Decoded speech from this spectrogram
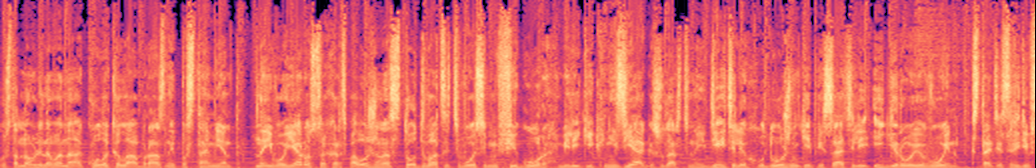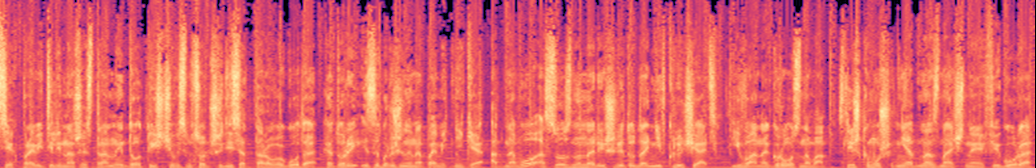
установленного на колоколообразный постамент. На его ярусах расположено 128 фигур – великие князья, государственные деятели, художники, писатели и герои войн. Кстати, среди всех правителей нашей страны до 1862 года, которые изображены на памятнике, одного осознанно решили туда не включать – Ивана Грозного. Слишком уж неоднозначная фигура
